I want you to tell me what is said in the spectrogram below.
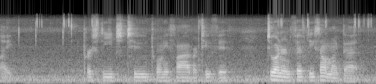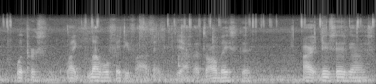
like, Prestige 225 or 250, 250, something like that. With, like, level 55. and Yeah, that's all, basically. Alright, deuces, guys.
